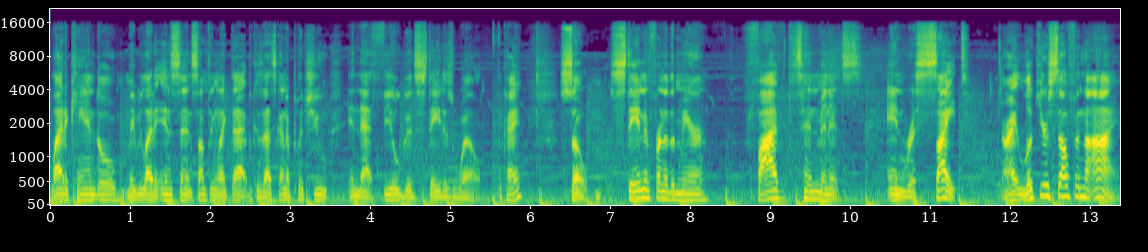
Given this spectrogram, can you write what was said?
light a candle, maybe light an incense, something like that, because that's gonna put you in that feel good state as well, okay? So stand in front of the mirror, five to 10 minutes, and recite, all right? Look yourself in the eye.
